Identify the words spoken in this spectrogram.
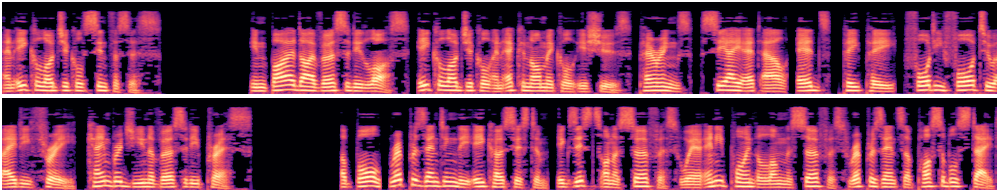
and Ecological Synthesis. In biodiversity loss, ecological and economical issues Perrings, C.A. et al., eds. pp. 44–83, Cambridge University Press. A ball, representing the ecosystem, exists on a surface where any point along the surface represents a possible state.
